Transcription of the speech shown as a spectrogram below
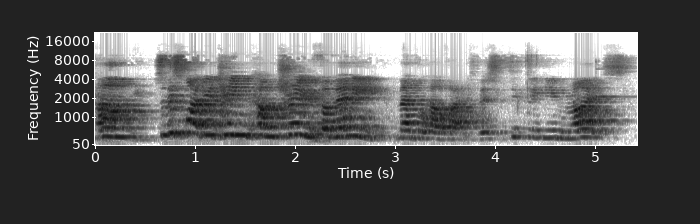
Um, so this might be a dream come true for many mental health activists, particularly human rights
